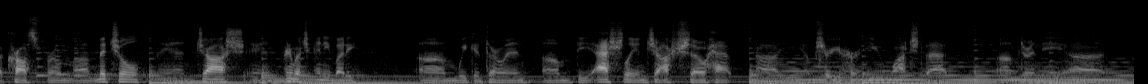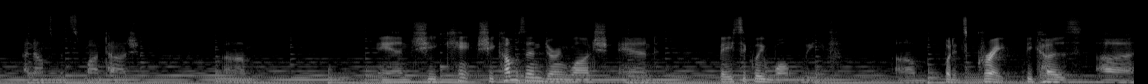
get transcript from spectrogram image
across from uh, Mitchell and Josh and pretty much anybody um, we could throw in. Um, the Ashley and Josh show, hat, I'm sure you heard, you watched that um, during the announcements montage. Um, and she came, she comes in during lunch and basically won't leave. Um, but it's great because uh,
